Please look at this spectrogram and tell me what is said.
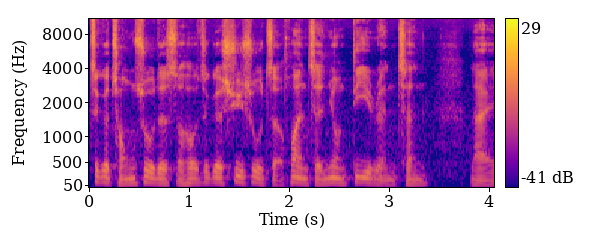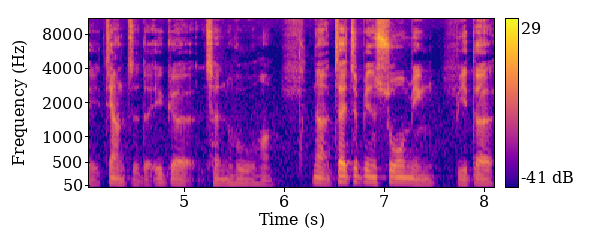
这个重述的时候，这个叙述者换成用第一人称来这样子的一个称呼哈。那在这边说明彼得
